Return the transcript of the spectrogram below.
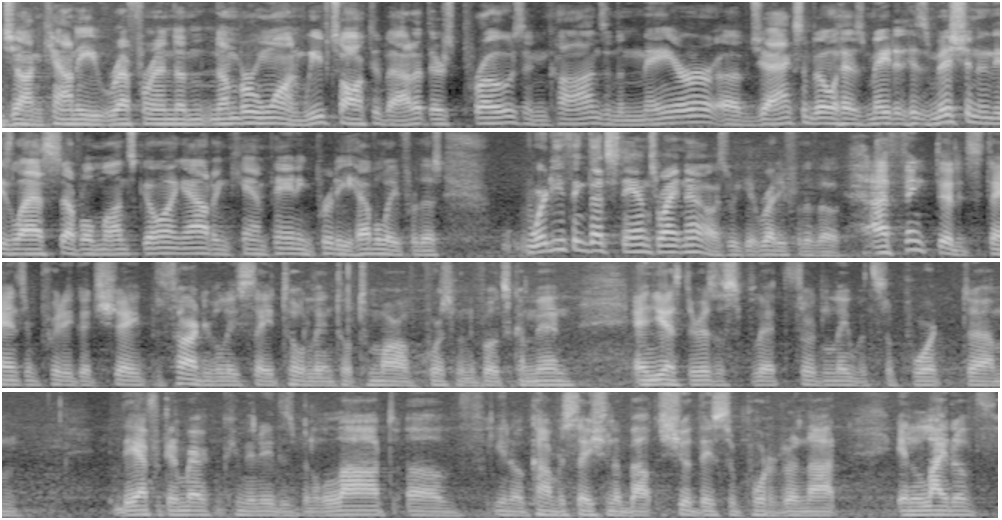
John County referendum number one. We've talked about it. There's pros and cons, and the mayor of Jacksonville has made it his mission in these last several months, going out and campaigning pretty heavily for this. Where do you think that stands right now as we get ready for the vote? I think that it stands in pretty good shape. It's hard to really say totally until tomorrow, of course, when the votes come in. And yes, there is a split, certainly with support. Um, the African American community, there's been a lot of you know conversation about should they support it or not, in light of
